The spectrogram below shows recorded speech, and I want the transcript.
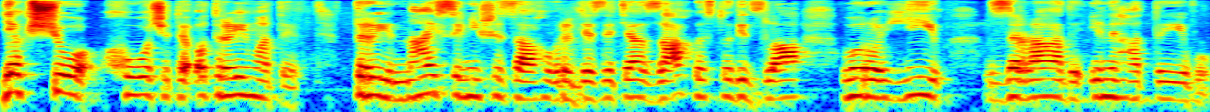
Якщо хочете отримати три найсильніші заговори для зняття захисту від зла, ворогів, зради і негативу,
